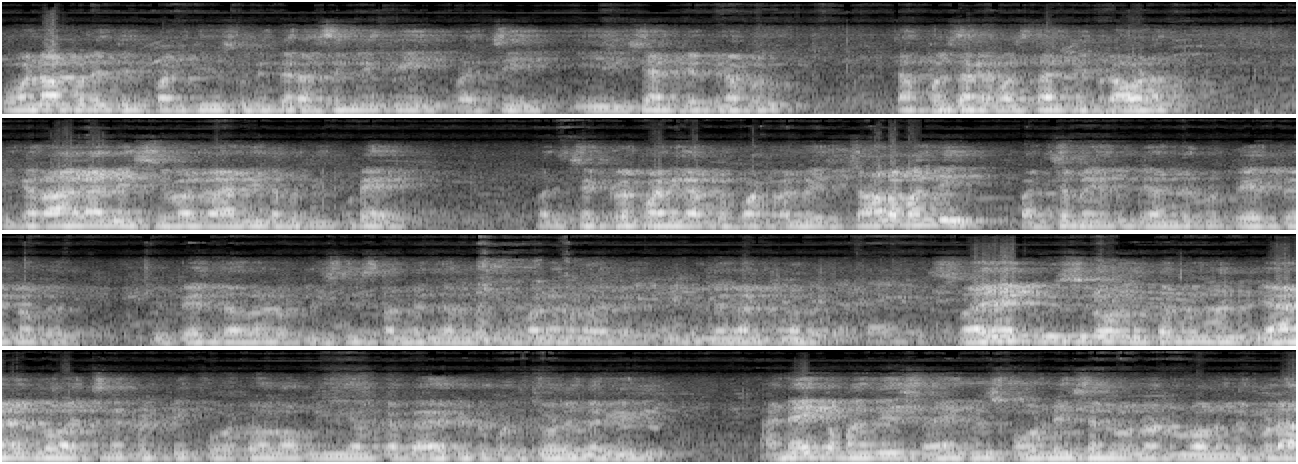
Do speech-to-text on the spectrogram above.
కోనాపురం చెప్పి పరిచయం ఇద్దరు అసెంబ్లీకి వచ్చి ఈ విషయాన్ని చెప్పినప్పుడు తప్పనిసరిగా వస్తానని చెప్పి రావడం. ఇక రాగానే శివ కానీ లేకపోతే ఇప్పుడే మరి చక్రపాణి గారితో పాటు రమేష్ చాలామంది పరిచయం అయ్యారు. మీ అందరూ పేరు పేరున మీ పేరు చదవండి ఒక లిస్ట్ ఇస్తాను. చెప్పండి మనం స్వయం కృషిలో ఇంతకుముందు బ్యానర్లో వచ్చినటువంటి ఫోటోలో మీ యొక్క బయోడేటా కూడా చూడడం జరిగింది. అనేక మంది స్వయం కృషి ఫౌండేషన్లో ఉన్నటువంటి వాళ్ళందరూ కూడా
